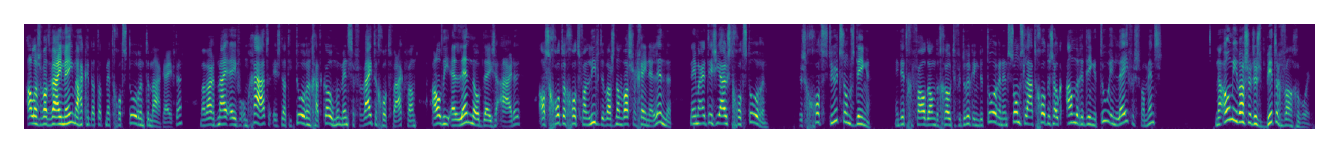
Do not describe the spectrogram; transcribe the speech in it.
alles wat wij meemaken, dat dat met Gods toren te maken heeft. Hè? Maar waar het mij even om gaat, is dat die toren gaat komen. Mensen verwijten God vaak van al die ellende op deze aarde. Als God een God van liefde was, dan was er geen ellende. Nee, maar het is juist Gods toren. Dus God stuurt soms dingen. In dit geval dan de grote verdrukking, de toren. En soms laat God dus ook andere dingen toe in levens van mensen. Naomi was er dus bitter van geworden.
